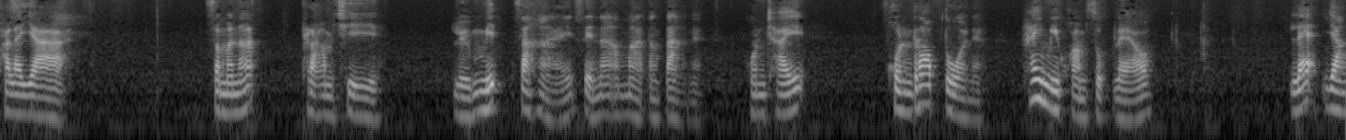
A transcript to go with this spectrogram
ภรรยา สมณะ พราหมณ์ชี หรือมิตรสหายเสนาอำมาตย์ต่าง ๆ เนี่ย คนใช้คนรอบตัวเนี่ย ให้มีความสุขแล้ว และยัง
